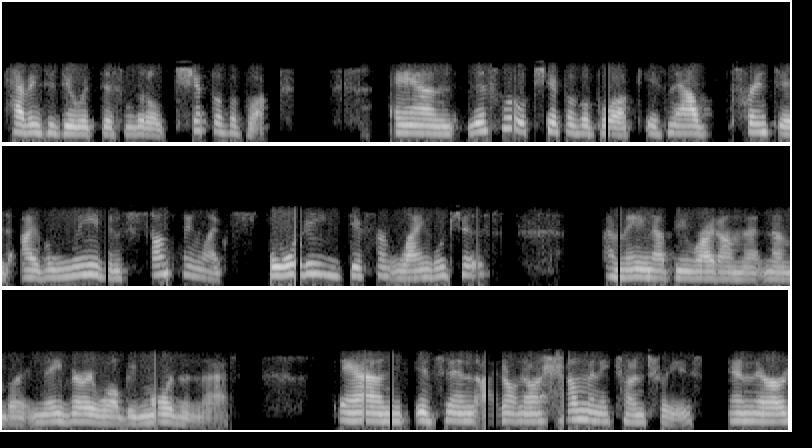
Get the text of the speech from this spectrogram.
having to do with this little chip of a book and this little chip of a book is now printed, I believe, in something like 40 different languages. I may not be right on that number. It may very well be more than that. And it's in I don't know how many countries. And there are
